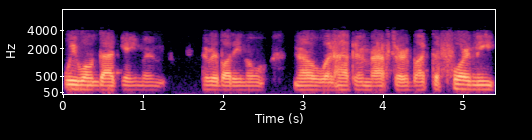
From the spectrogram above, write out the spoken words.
we won that game, and everybody know know what happened after. But for me,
